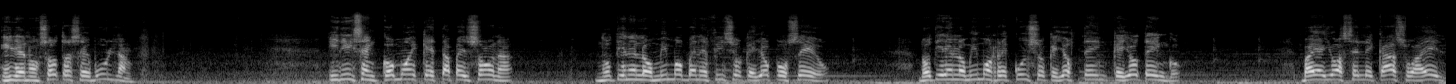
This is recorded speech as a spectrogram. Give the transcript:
y de nosotros se burlan. Y dicen, ¿cómo es que esta persona no tiene los mismos beneficios que yo poseo? No tiene los mismos recursos que yo tengo. Vaya yo a hacerle caso a él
